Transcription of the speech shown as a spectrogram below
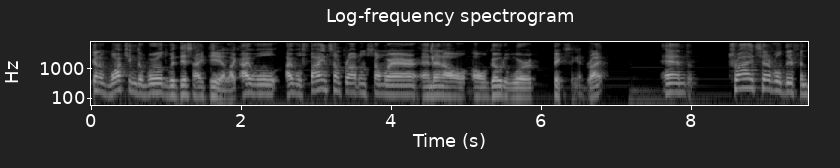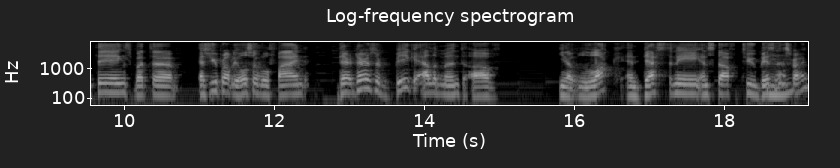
kind of watching the world with this idea, like I will I will find some problem somewhere, and then I'll I'll go to work fixing it, right? And tried several different things, but uh, as you probably also will find, there there's a big element of you know luck and destiny and stuff to business, mm-hmm. right?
